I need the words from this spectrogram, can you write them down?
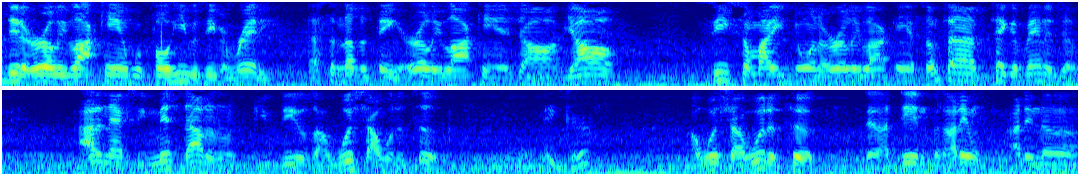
did an early lock-in before he was even ready. That's another thing, early lock-ins, y'all. If y'all see somebody doing an early lock-in, sometimes take advantage of it. I didn't actually missed out on a few deals I wish I would have took. Hey girl. I wish I would have took that I didn't, but I didn't. I didn't. Uh,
